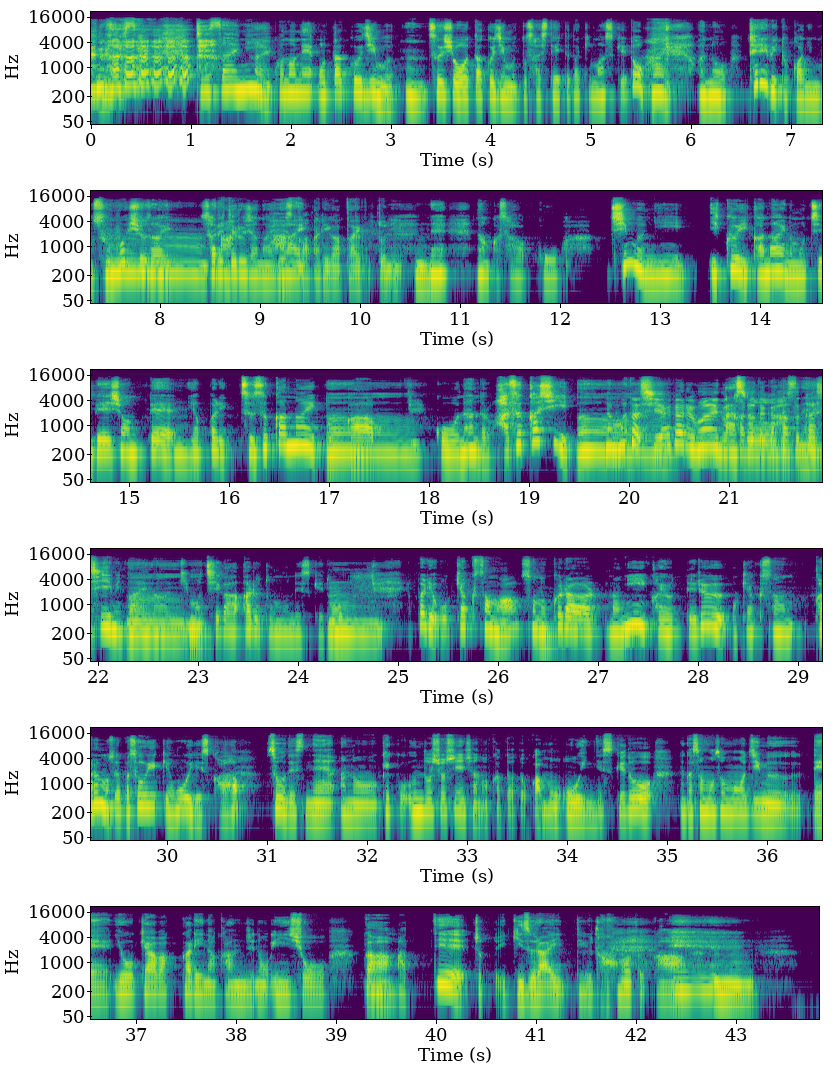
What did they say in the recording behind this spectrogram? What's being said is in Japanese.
実際はいに、このね、オタクジム、うん。通称オタクジムとさせていただきますけど、はい。あの、テレビとかにもすごい取材されてるじゃないですか。はい。ありがたいことに。うん。ね、なんかさ、こう、ジムに行く行かないのモチベーションって、うん。やっぱり続かないとか、うん、こう、なんだろう、恥ずかしい。うん。まだ仕上がる前の体が恥ずかしいみたいうん。な気持ちがあると思うんですけど、やうん。っぱりお客様、そのクララに通ってるお客さんからもやっぱそういう意見多いですか？そうですね。あの、結構運動初心者の方とかも多いんですけど、なんかそもそもジムで陽キャばっかりな感じの印象があって、ちょっと生きづらいっていうところとか、うん。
